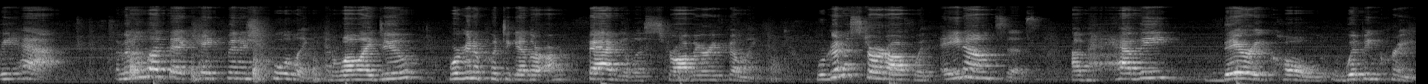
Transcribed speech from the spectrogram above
we have. I'm going to let that cake finish cooling and while I do we're going to put together our fabulous strawberry filling. We're going to start off with 8 ounces of heavy, very cold whipping cream.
